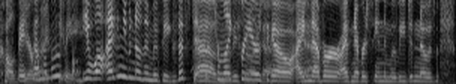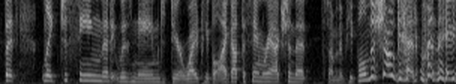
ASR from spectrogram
called based Dear on the movie. People. Yeah, well, I didn't even know the movie existed. Oh, it's from like three years good. ago. I Yeah. never, I've never seen the movie. Didn't know it was, but like just seeing that it was named Dear White People, I got the same reaction that some of the people in the show get when they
